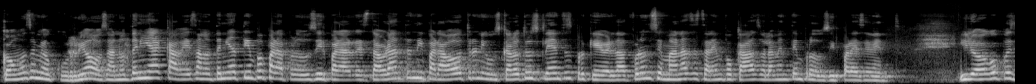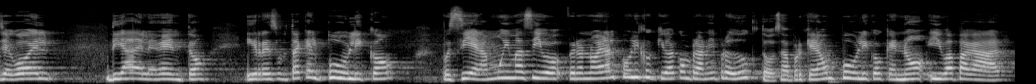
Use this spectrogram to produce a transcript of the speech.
¿cómo se me ocurrió? O sea, no tenía cabeza, no tenía tiempo para producir para restaurantes ni para otro, ni buscar otros clientes, porque de verdad fueron semanas de estar enfocada solamente en producir para ese evento. Y luego pues llegó el día del evento y resulta que el público pues sí, era muy masivo, pero no era el público que iba a comprar mi producto, o sea, porque era un público que no iba a pagar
